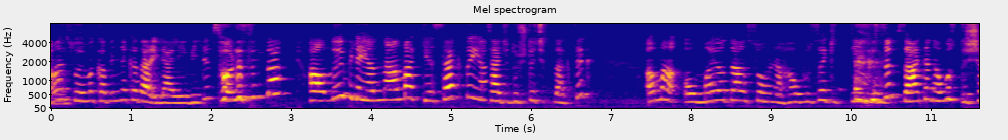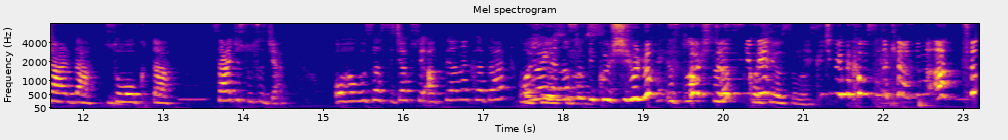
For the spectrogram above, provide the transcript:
ama Evet. soyunma kabinine kadar ilerleyebildim. Sonrasında havluyu bile yanına almak yasaktı ya. Sadece duşta çıplaktık. Ama o mayodan sonra havuza gittiğim kısım zaten havuz dışarıda, soğukta. Sadece su sıcak. O havuza sıcak suyu atlayana kadar mayoyla nasıl bir koşuyorum. Islaksınız, gibi. koşuyorsunuz. Küçük bebek havuzuna kendimi attım.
